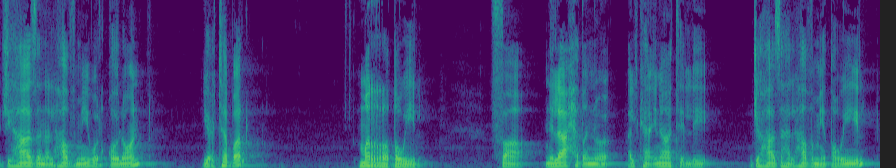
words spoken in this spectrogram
جهازنا الهضمي والقولون يعتبر مرة طويل. فنلاحظ أنه الكائنات اللي جهازها الهضمي طويل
